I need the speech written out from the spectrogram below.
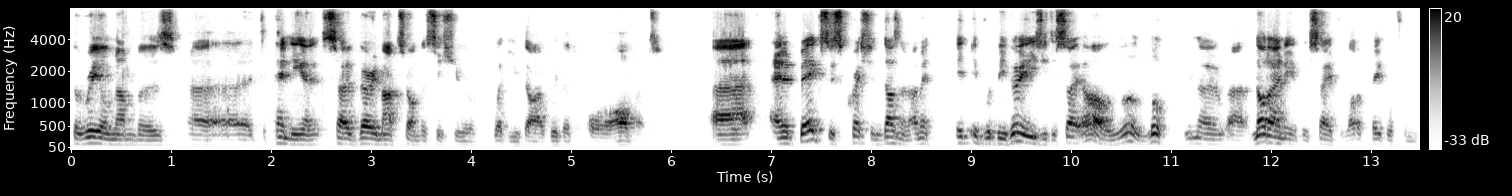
the real numbers, uh, depending so very much on this issue of whether you die with it or of it. Uh, and it begs this question, doesn't it? I mean, it, it, would be very easy to say, oh, well, look, you know, uh, not only have we saved a lot of people from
